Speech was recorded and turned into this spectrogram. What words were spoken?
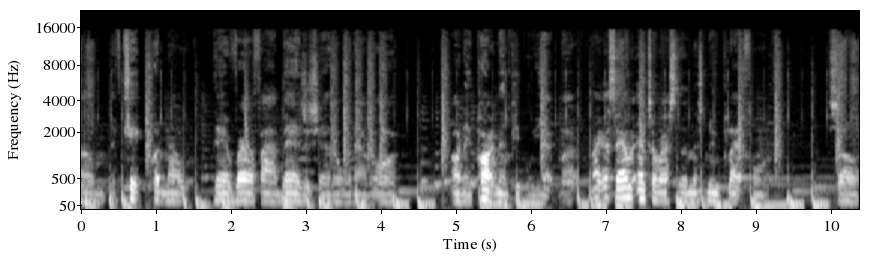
um, if Kick putting out their verified badges yet or whatever, or are they partnering people yet? But like I say, I'm interested in this new platform. So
